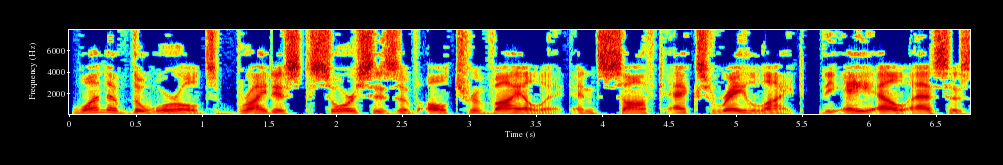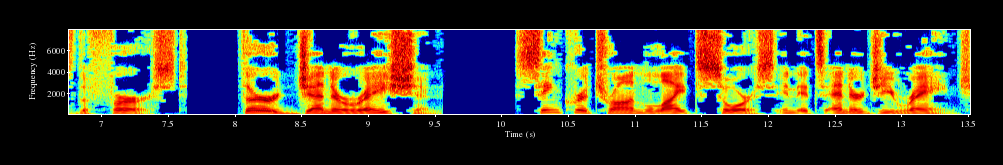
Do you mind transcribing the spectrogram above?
One of the world's brightest sources of ultraviolet and soft X-ray light, the ALS is the first third generation synchrotron light source in its energy range,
